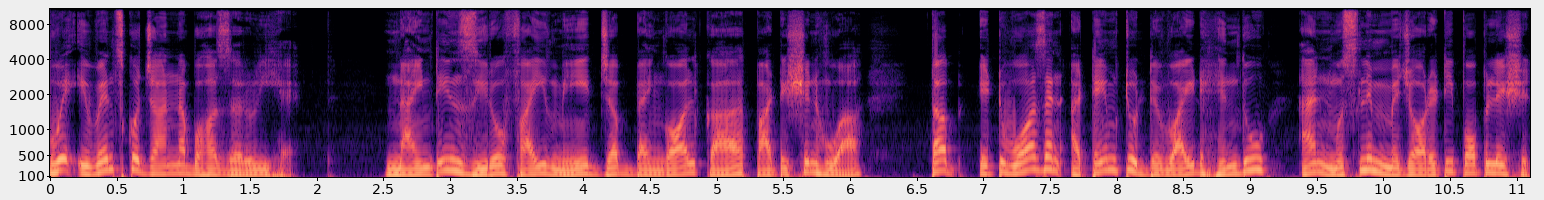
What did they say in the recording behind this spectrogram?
हुए इवेंट्स को जानना बहुत ज़रूरी है। 1905 में जब बंगाल का पार्टीशन हुआ, तब it was an attempt to divide Hindu and Muslim majority population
